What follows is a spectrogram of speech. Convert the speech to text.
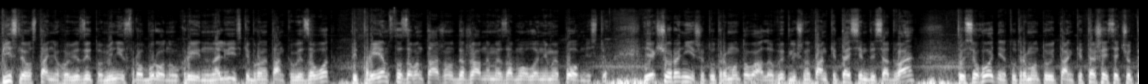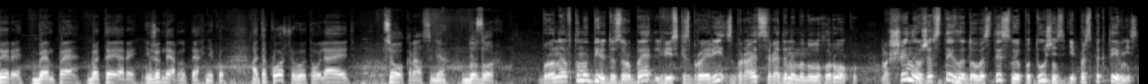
Після останнього візиту міністра оборони України на Львівський бронетанковий завод підприємство завантажено державними замовленнями повністю. Якщо раніше тут ремонтували виключно танки Т-72, то сьогодні тут ремонтують танки Т-64, БМП, БТРи, інженерну техніку, а також виготовляють цього красення дозор. Бронеавтомобіль «Дозор Б» львівські зброярі збирають з середини минулого року. Машини вже встигли довести свою потужність і перспективність.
